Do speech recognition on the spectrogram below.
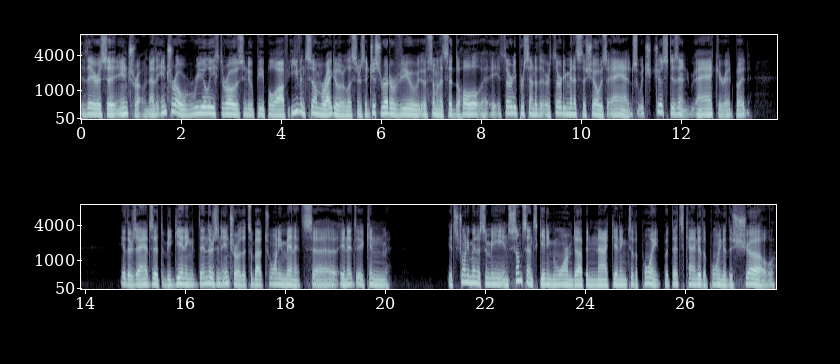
there's an intro. Now, the intro really throws new people off, even some regular listeners. I just read a review of someone that said the whole 30% of the, or 30 minutes of the show is ads, which just isn't accurate, but yeah, there's ads at the beginning. Then there's an intro that's about 20 minutes, uh, and it, it can. It's 20 minutes of me, in some sense, getting warmed up and not getting to the point, but that's kind of the point of the show.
